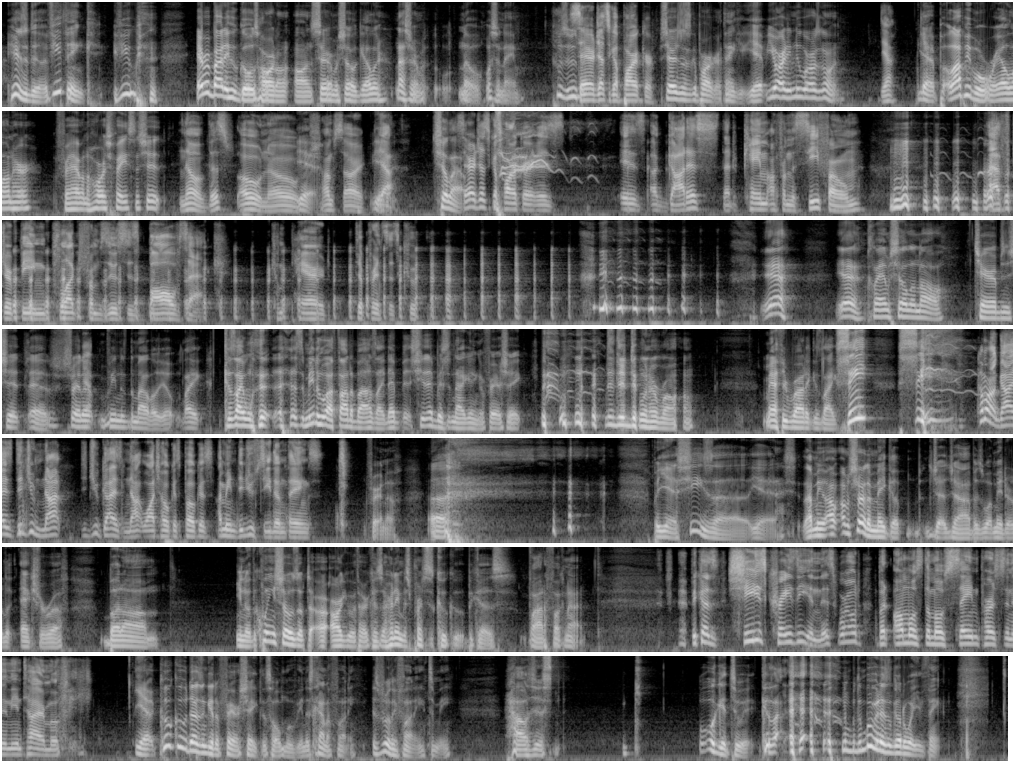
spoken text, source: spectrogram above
here's the deal. If you think if you everybody who goes hard on on Sarah Michelle Gellar, not Sarah, no, what's her name? Who's, who's Sarah Jessica Parker. Sarah Jessica Parker. Thank you. Yep, you already knew where I was going. Yeah. Yeah, a lot of people rail on her for having a horse face and shit. No, this. Oh no. Yeah. I'm sorry. Yeah. Yeah. Chill out. Sarah Jessica Parker is is a goddess that came from the sea foam after being plucked from Zeus's ball sack, compared to Princess Cuckoo. Yeah, yeah, clamshell and all, cherubs and shit. Yeah, straight up Venus de Milo, yo. Like, cause I that's immediately who I thought about. I was like, that bitch, she, that bitch is not getting a fair shake. They're doing her wrong. Matthew Broderick is like, see, see. Come on, guys! Did you not? Did you guys not watch Hocus Pocus? I mean, did you see them things? Fair enough. Uh, but yeah, she's uh, yeah. I mean, I'm, I'm sure the makeup job is what made her look extra rough. But um, you know, the queen shows up to argue with her because her name is Princess Cuckoo. Because why the fuck not? Because she's crazy in this world, but almost the most sane person in the entire movie. Yeah, Cuckoo doesn't get a fair shake this whole movie, and it's kind of funny. It's really funny to me how just we'll get to it because the movie doesn't go the way you think.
